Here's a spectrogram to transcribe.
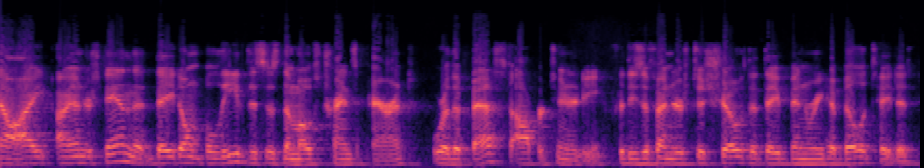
now, I, I understand that they don't believe this is the most transparent or the best opportunity for these offenders to show that they've been rehabilitated,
